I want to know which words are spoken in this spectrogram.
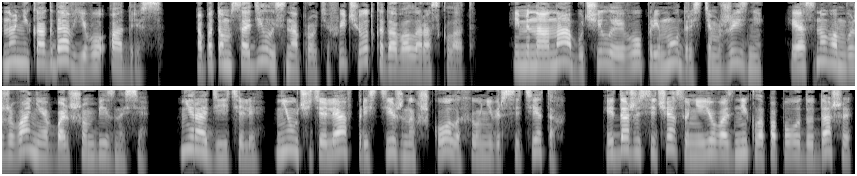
но никогда в его адрес. А потом садилась напротив и четко давала расклад. Именно она обучила его премудростям жизни и основам выживания в большом бизнесе. Ни родители, ни учителя в престижных школах и университетах. И даже сейчас у нее возникла по поводу Даши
